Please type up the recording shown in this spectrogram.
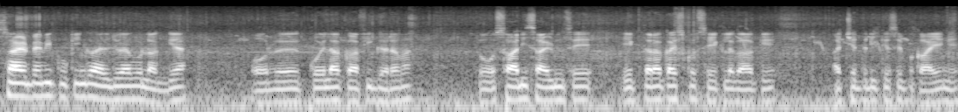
साइड पे भी कुकिंग ऑयल जो है वो लग गया और कोयला काफ़ी गर्म है। तो सारी साइड से एक तरह का इसको सेक लगा के अच्छे तरीके से पकाएँगे।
